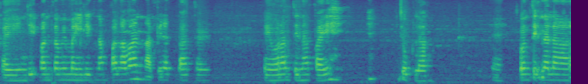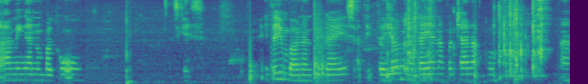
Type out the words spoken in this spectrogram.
Kaya hindi man kami mahilig ng palaman na peanut butter. Eh, walang tinapay. Joke lang. Eh, konti na lang ang aming anong bagoong. Yes. Ito yung bawnan ko, guys. At ito yung lagayan ng kutsara ko. Ah,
